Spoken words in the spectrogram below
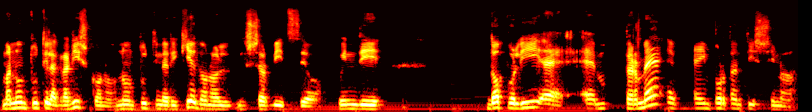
ma non tutti la gradiscono, non tutti ne richiedono il, il servizio, quindi dopo lì è, è, per me è, è, importantissima,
